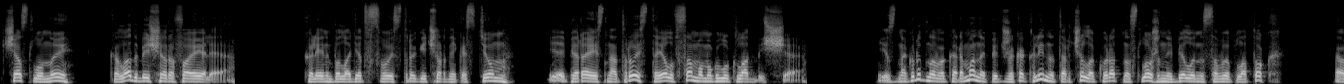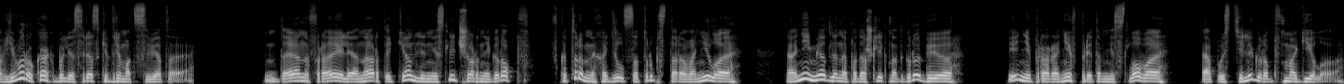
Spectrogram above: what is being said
час луны, кладбище Рафаэля. Клейн был одет в свой строгий черный костюм, и, опираясь на трость, стоял в самом углу кладбища. Из нагрудного кармана пиджака Клина торчал аккуратно сложенный белый носовой платок, а в его руках были срезки дремотцвета. Дэн, Фрай, Леонард и Кенли несли черный гроб, в котором находился труп старого Нила. Они медленно подошли к надгробию и, не проронив при этом ни слова, опустили гроб в могилу.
